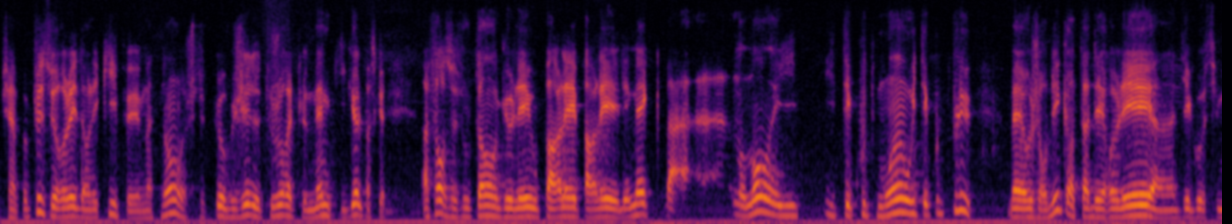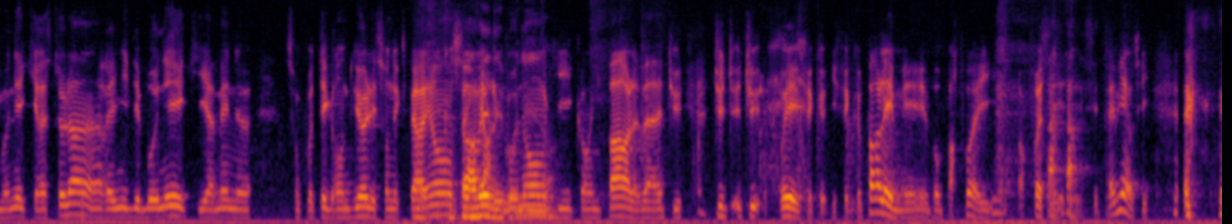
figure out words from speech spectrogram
j'ai un peu plus de relais dans l'équipe et maintenant je suis plus obligé de toujours être le même qui gueule parce que à force de tout le temps gueuler ou parler, parler, les mecs, bah, à un moment ils, ils t'écoutent moins ou ils t'écoutent plus. Mais aujourd'hui, quand tu as des relais, un Diego Simone qui reste là, un Rémi Desbonnets qui amène son côté grande gueule et son expérience, un Karl Conan qui, quand il parle, bah, tu, tu, tu, tu, oui, il fait que, il fait que parler, mais bon, parfois, il, parfois c'est très bien aussi.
